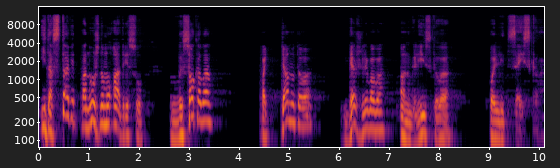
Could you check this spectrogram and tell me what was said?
и доставит по нужному адресу высокого, подтянутого, вежливого английского полицейского.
